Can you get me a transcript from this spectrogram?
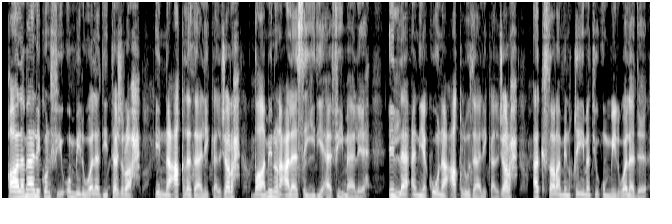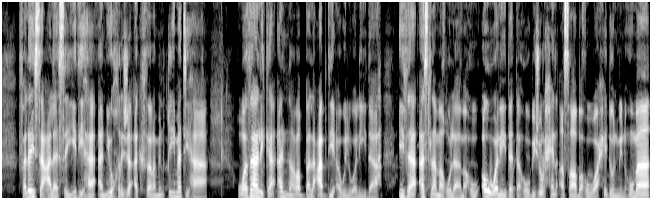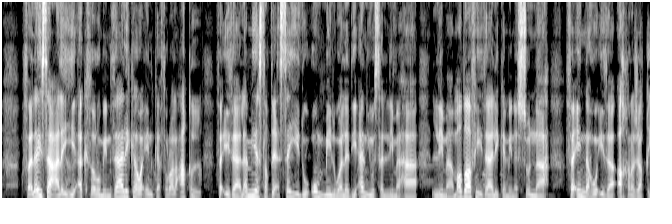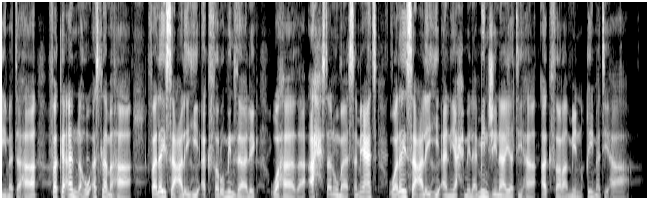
قال مالك في أم الولد تجرح إن عقل ذلك الجرح ضامن على سيدها في ماله إلا أن يكون عقل ذلك الجرح أكثر من قيمة أم الولد فليس على سيدها أن يخرج أكثر من قيمتها. وذلك أن رب العبد أو الوليدة إذا أسلم غلامه أو وليدته بجرح أصابه واحد منهما فليس عليه أكثر من ذلك وإن كثر العقل فإذا لم يستطع سيد أم الولد أن يسلمها لما مضى في ذلك من السنة فإنه إذا أخرج قيمتها فكأنه أسلمها. فليس عليه أكثر من ذلك وهذا أحسن ما سمعت وليس عليه أن يحمل من جنايتها أكثر من قيمتها.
